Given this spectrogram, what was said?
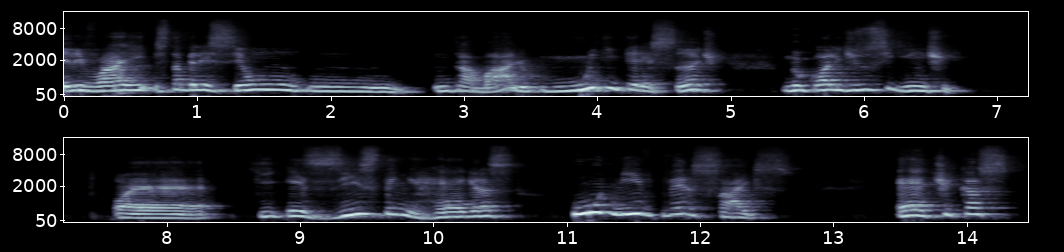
ele vai estabelecer um, um, um, trabalho muito interessante, no qual ele diz o seguinte: é, que existem regras universais, éticas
